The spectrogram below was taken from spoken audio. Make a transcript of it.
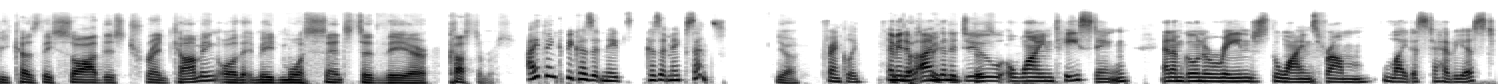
because they saw this trend coming, or that it made more sense to their customers? I think because it makes because it makes sense. Yeah. Frankly. I It mean, if I'm going to it does- do a wine tasting and I'm going to range the wines from lightest to heaviest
